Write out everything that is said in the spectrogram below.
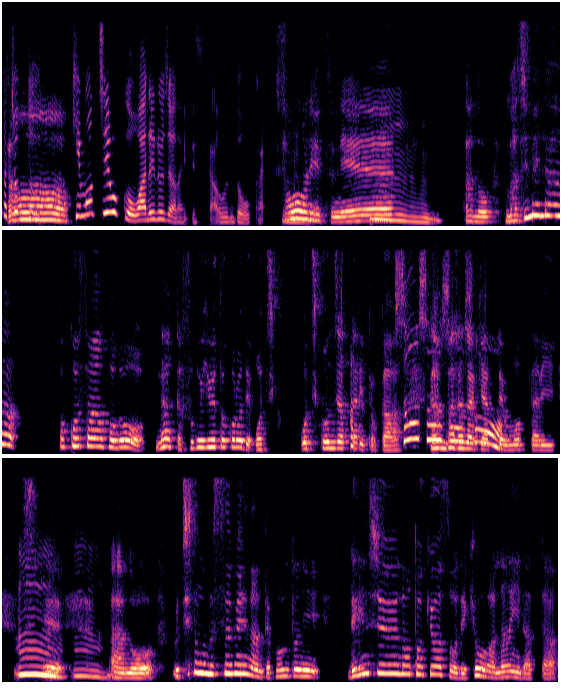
なんかちょっと気持ちよく終われるじゃないですか、運動会。そうですうね。ん。あの、真面目なお子さんほど、なんかそういうところで落ち、落ち込んじゃったりとか、そうそう頑。張らなきゃって思ったりうん、してうん。あの、うちの娘なんて本当に練習の徒競走で今日は何位だった、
